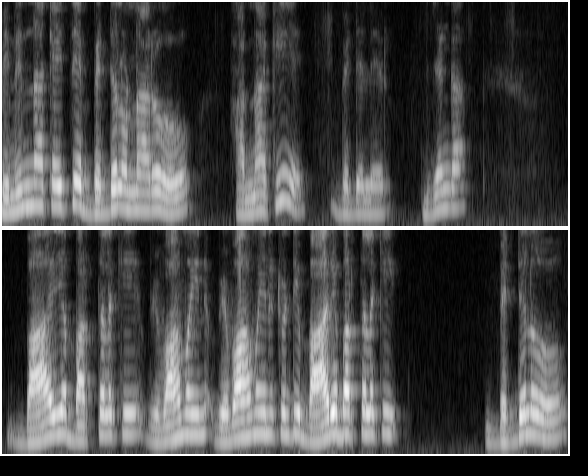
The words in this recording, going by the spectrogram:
పెనిన్నాకైతే బిడ్డలు ఉన్నారో అన్నాకి బిడ్డలేరు. లేరు నిజంగా భార్య భర్తలకి వివాహమైన వివాహమైనటువంటి భార్య భర్తలకి బిడ్డలు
